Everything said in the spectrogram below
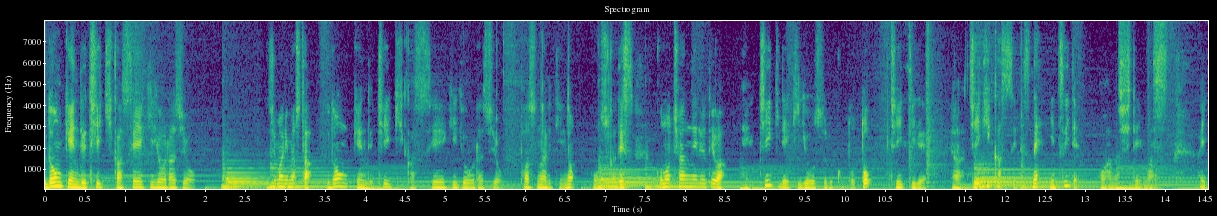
うどん県で地域活性企業ラジオ。始まりました。うどん県で地域活性企業ラジオ。パーソナリティの大鹿です。このチャンネルでは地域で起業することと地域であ地域活性ですね。についてお話ししています、はい、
